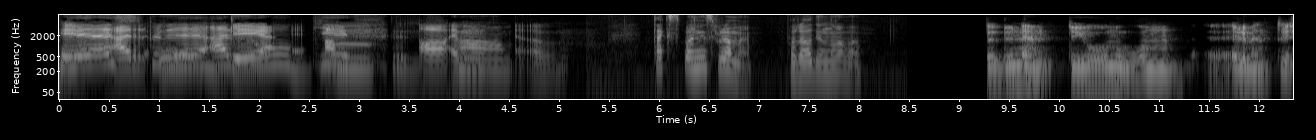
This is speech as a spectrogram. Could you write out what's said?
P-R-O-G-A-M Tekstbehandlingsprogrammet på Radio Nova. Du nevnte jo noen elementer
